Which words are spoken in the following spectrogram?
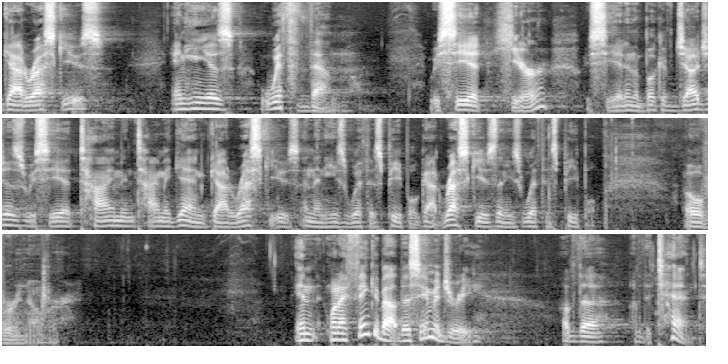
God rescues and he is with them. We see it here. We see it in the book of Judges. We see it time and time again. God rescues and then he's with his people. God rescues, then he's with his people over and over. And when I think about this imagery of the of the tent.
